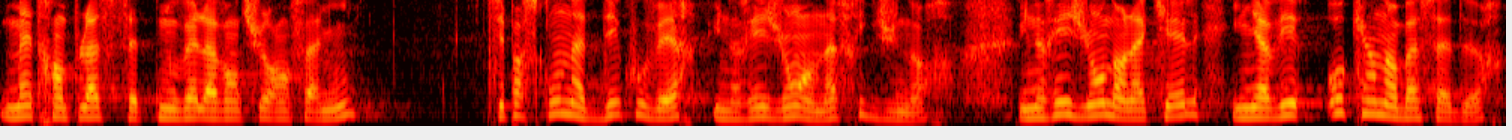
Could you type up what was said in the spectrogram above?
mettre en place cette nouvelle aventure en famille. C'est parce qu'on a découvert une région en Afrique du Nord, une région dans laquelle il n'y avait aucun ambassadeur,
